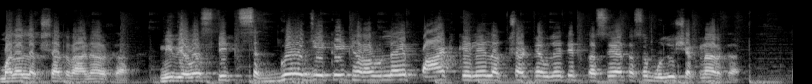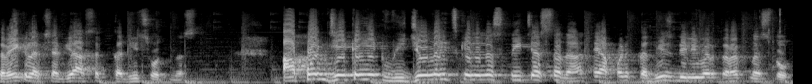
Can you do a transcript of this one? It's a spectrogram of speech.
मला लक्षात राहणार का? मी व्यवस्थित सगळं जे काही ठरवलंय पाठ केलंय लक्षात ठेवलंय ते तसं या तसं बोलू शकणार का? तर एक लक्षात घ्या असं कधीच होत नसतं. आपण जे काही एक व्हिज्युअलाइज केलेलं स्पीच असतं ना ते आपण कधीच डिलिव्हर करत नसतो.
